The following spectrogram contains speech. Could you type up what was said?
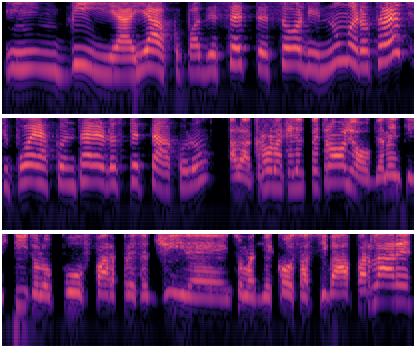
in via Jacopo dei Sette Soli numero 3 ci puoi raccontare lo spettacolo? Allora, cronache del petrolio, ovviamente il titolo può far presagire insomma di che cosa si va a parlare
